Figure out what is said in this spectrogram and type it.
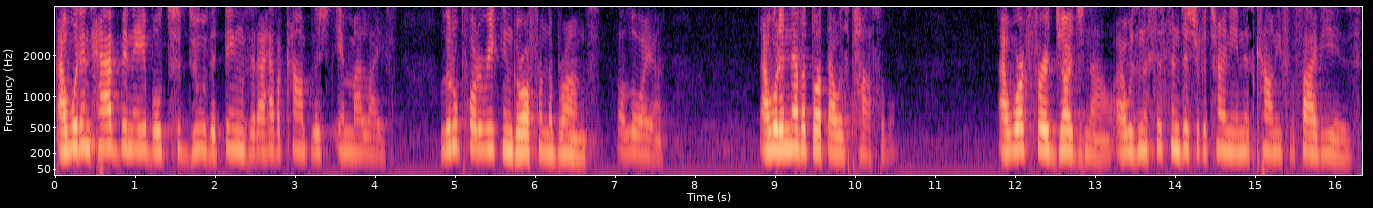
I wouldn't have been able to do the things that I have accomplished in my life. Little Puerto Rican girl from the Bronx, a lawyer. I would have never thought that was possible. I work for a judge now. I was an assistant district attorney in this county for five years.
